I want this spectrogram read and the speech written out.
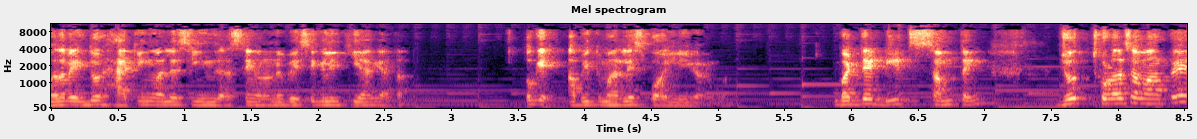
मतलब एक दो हैकिंग वाले सीन्स ऐसे हैं उन्होंने बेसिकली किया क्या था? ओके okay, अभी तुम्हारे लिए स्पॉइल नहीं करूँगा। बट दे डीड समथिंग जो थोड़ा सा वहाँ पे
